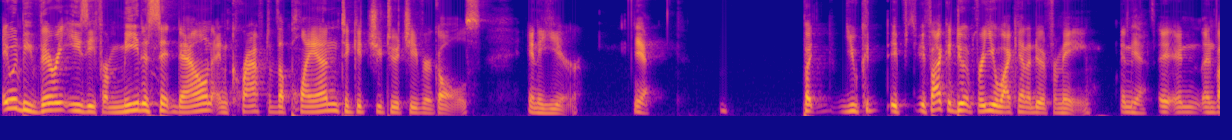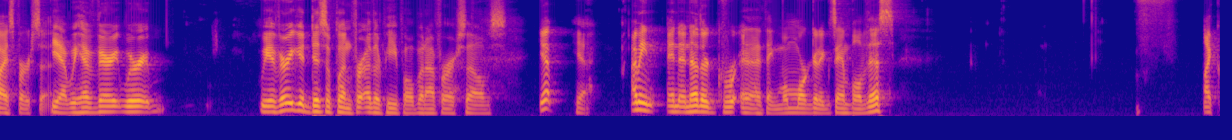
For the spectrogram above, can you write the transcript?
it would be very easy for me to sit down and craft the plan to get you to achieve your goals in a year. Yeah. But you could, if if I could do it for you, why can't I do it for me? And Yeah. and, and vice versa. Yeah, we have very we're we have very good discipline for other people, but not for ourselves. Yep. Yeah. I mean, and another, gr- I think one more good example of this, like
